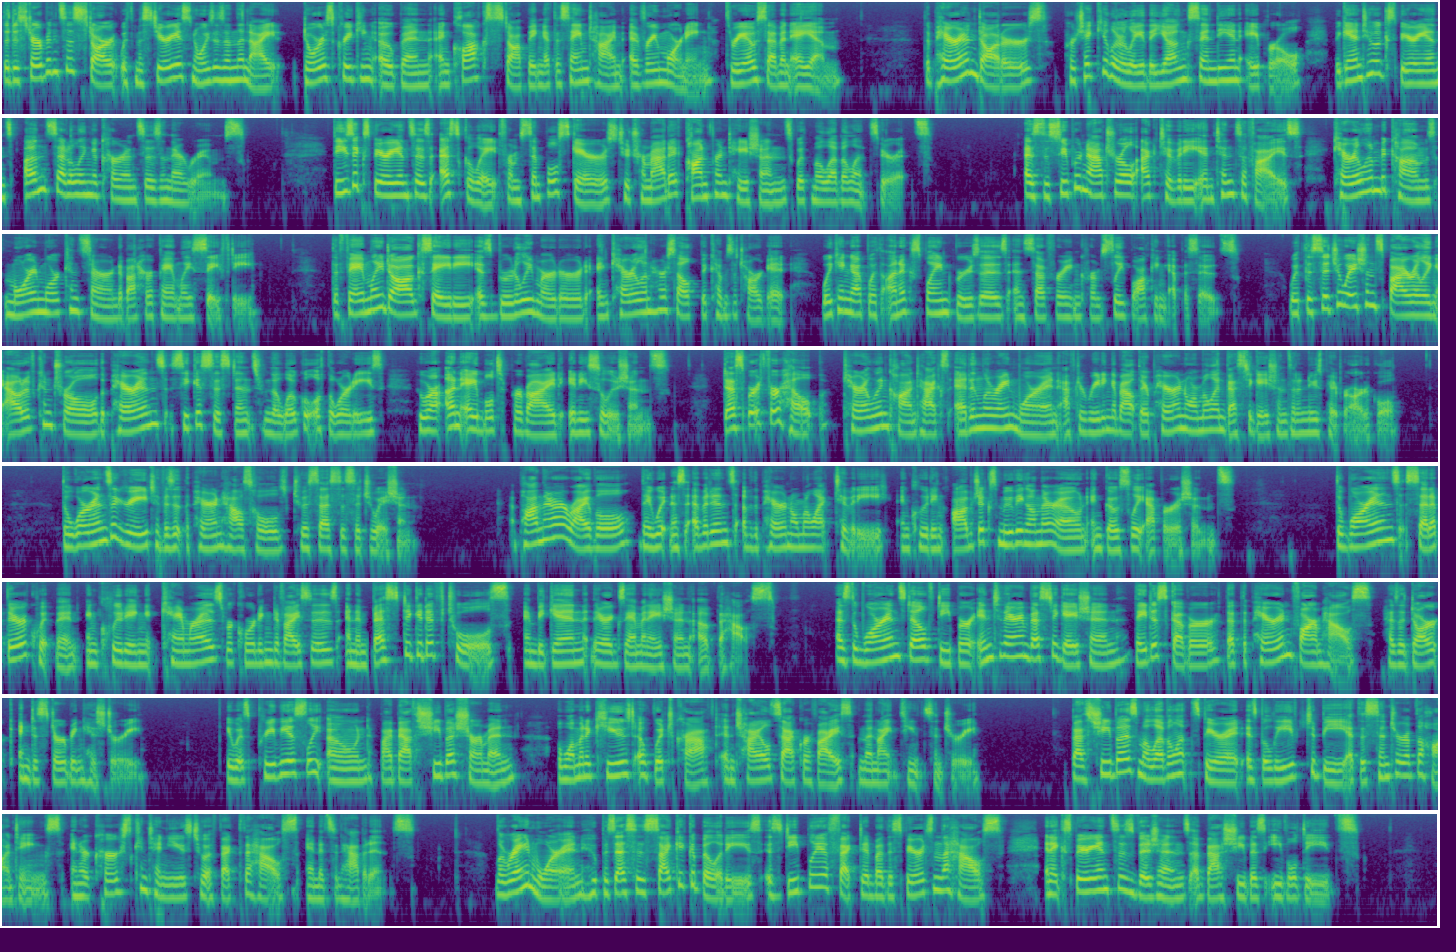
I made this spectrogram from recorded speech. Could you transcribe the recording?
The disturbances start with mysterious noises in the night, doors creaking open, and clocks stopping at the same time every morning, 3:07 a.m. The Perron daughters, particularly the young Cindy and April, began to experience unsettling occurrences in their rooms. These experiences escalate from simple scares to traumatic confrontations with malevolent spirits. As the supernatural activity intensifies, Carolyn becomes more and more concerned about her family's safety. The family dog, Sadie, is brutally murdered, and Carolyn herself becomes a target, waking up with unexplained bruises and suffering from sleepwalking episodes. With the situation spiraling out of control, the parents seek assistance from the local authorities who are unable to provide any solutions. Desperate for help, Carolyn contacts Ed and Lorraine Warren after reading about their paranormal investigations in a newspaper article. The Warrens agree to visit the Perron household to assess the situation. Upon their arrival, they witness evidence of the paranormal activity, including objects moving on their own and ghostly apparitions. The Warrens set up their equipment, including cameras, recording devices, and investigative tools, and begin their examination of the house. As the Warrens delve deeper into their investigation, they discover that the Perron farmhouse has a dark and disturbing history. It was previously owned by Bathsheba Sherman, a woman accused of witchcraft and child sacrifice in the 19th century. Bathsheba's malevolent spirit is believed to be at the center of the hauntings, and her curse continues to affect the house and its inhabitants. Lorraine Warren, who possesses psychic abilities, is deeply affected by the spirits in the house and experiences visions of Bathsheba's evil deeds.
